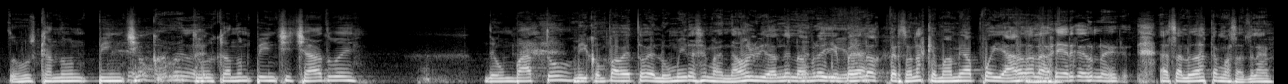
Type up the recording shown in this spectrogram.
Estoy buscando un pinche. No estoy buscando un pinche chat, güey. De un vato. Mi compa Beto Belú, mira, se me andaba olvidando el nombre y fue de las personas que más me ha apoyado a la verga. A saludos hasta Mazatlán.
